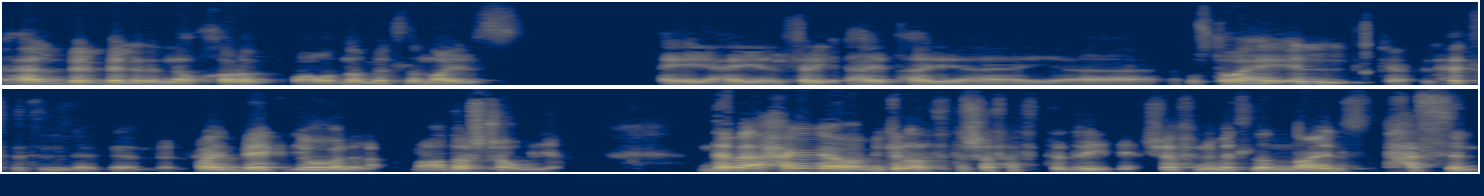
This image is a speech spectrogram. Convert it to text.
هل بي- بيلرين لو خرج وعوضناه ميتلاند نايلز هي هي الفريق هي هي هي مستواه هيقل في حتة ال- ال- ال right back دي ولا لا؟ ما أقدرش أقول يعني. ده بقى حاجة ميكيل أرتيتا شافها في التدريب يعني. شاف إن ميتلاند نايلز تحسن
